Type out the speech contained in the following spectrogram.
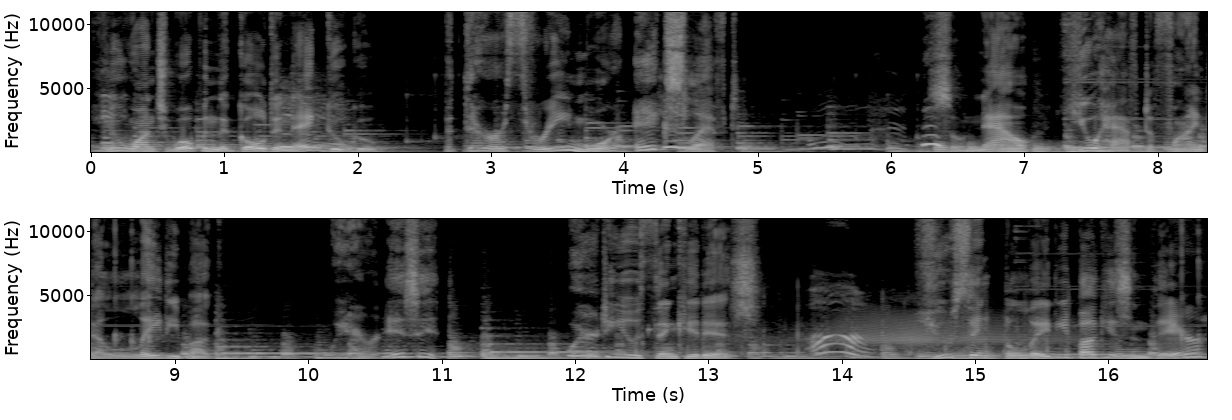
You want to open the golden egg, Goo Goo. But there are three more eggs left. So now you have to find a ladybug. Where is it? Where do you think it is? You think the ladybug is in there?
